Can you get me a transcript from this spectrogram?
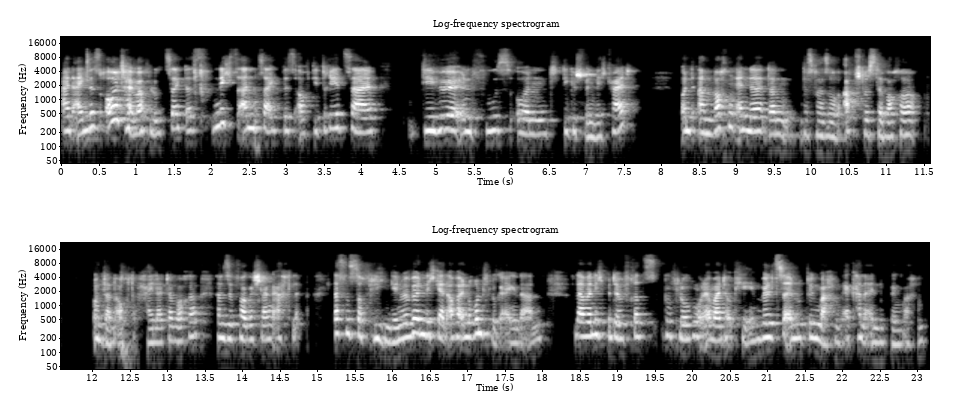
Ein eigenes Oldtimer-Flugzeug, das nichts anzeigt bis auf die Drehzahl, die Höhe in Fuß und die Geschwindigkeit. Und am Wochenende, dann, das war so Abschluss der Woche und dann auch Highlight der Woche, haben sie vorgeschlagen, ach, lass uns doch fliegen gehen. Wir würden dich gerne auf einen Rundflug eingeladen. Und da bin ich mit dem Fritz geflogen und er meinte, okay, willst du einen Looping machen? Er kann einen Looping machen.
